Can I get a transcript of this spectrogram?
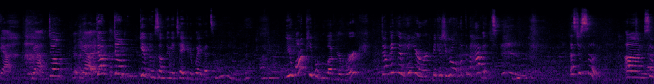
Yeah, yeah. Don't yeah. Don't don't give them something and take it away. That's mean. You want people who love your work. Don't make them hate your work because you won't let them have it. That's just silly. Um, so,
